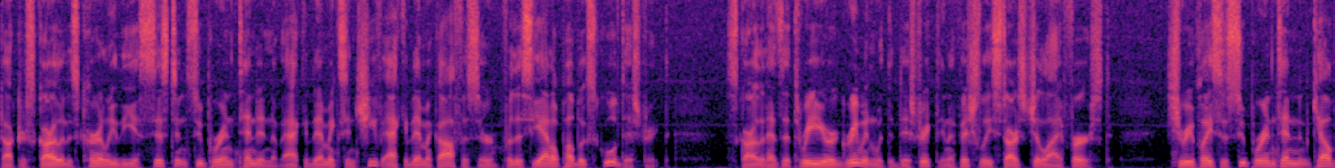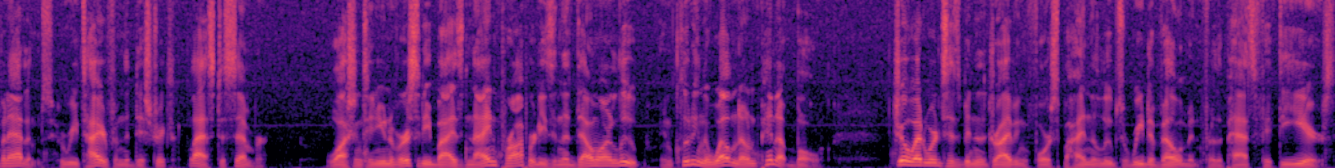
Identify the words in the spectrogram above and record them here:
Dr. Scarlett is currently the Assistant Superintendent of Academics and Chief Academic Officer for the Seattle Public School District. Scarlett has a three year agreement with the district and officially starts July 1st. She replaces Superintendent Kelvin Adams, who retired from the district last December. Washington University buys nine properties in the Delmar Loop, including the well known Pinup Bowl. Joe Edwards has been the driving force behind the Loop's redevelopment for the past 50 years.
